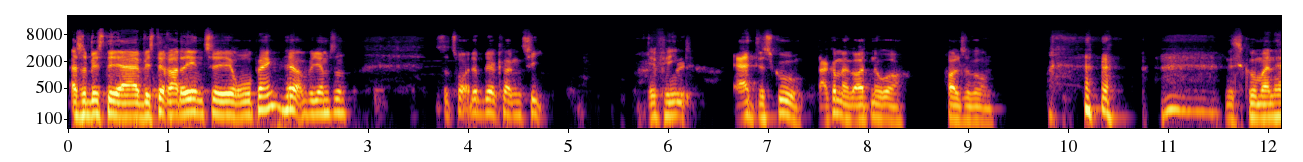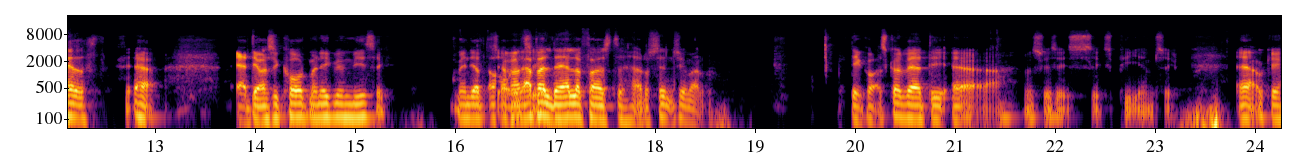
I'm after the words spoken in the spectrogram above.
Altså, hvis det er, hvis det er rettet ind til Europa, ikke? Her på hjemmesiden, så tror jeg, det bliver klokken 10. Det er fint. Ja, det skulle. Der kan man godt nå at holde sig vågen. det skulle man helst. Ja. ja, det er også et kort, man ikke vil misse, ikke? Men jeg, Og jeg er I hvert fald det allerførste. Er du sindssyg, mand? Det kan også godt være, at det er... Nu skal jeg se, 6 p.m. 6. Ja, okay.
